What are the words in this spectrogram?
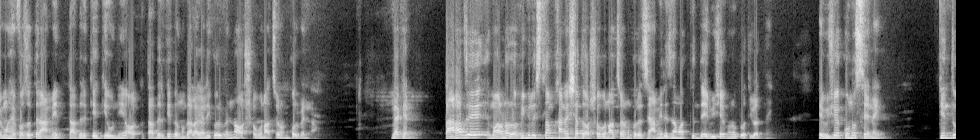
এবং হেফাজতের আমির তাদেরকে কেউ নিয়ে, তাদেরকে কোনো গালাগালি করবেন না, অশোভন আচরণ করবেন না। দেখেন, তারা যে মাওলানা রফিকুল ইসলাম খানের সাথে অশোভন আচরণ করেছে, আমির জামাত কিন্তু এ বিষয়ে কোনো প্রতিবাদ নেই। এ বিষয়ে কোনো সে নেই। কিন্তু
